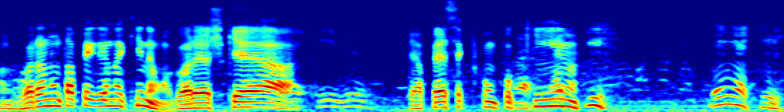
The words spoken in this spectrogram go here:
Agora não tá pegando aqui não. Agora acho que é a, viu? é a peça que ficou um É, pouquinho. Aqui. Bem aqui.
